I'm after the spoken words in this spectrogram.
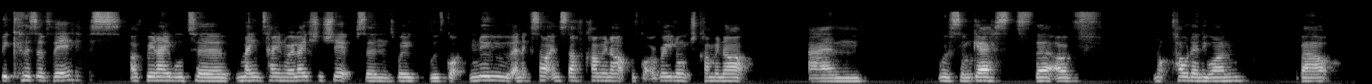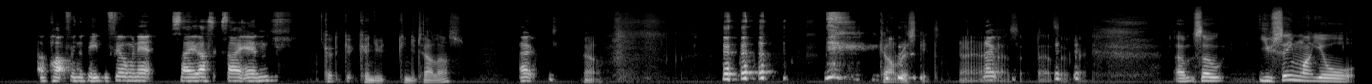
because of this, I've been able to maintain relationships, and we we've got new and exciting stuff coming up. We've got a relaunch coming up, and with some guests that I've not told anyone about, apart from the people filming it. So that's exciting. Could, can you can you tell us? Oh. No. Can't risk it. Nope. that's, that's okay. Um, so you seem like you're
